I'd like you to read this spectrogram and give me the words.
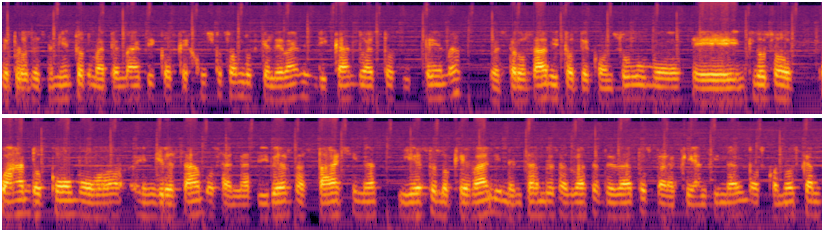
de procesamientos matemáticos que justo son los que le van indicando a estos sistemas nuestros hábitos de consumo, eh, incluso cuándo, cómo ingresamos a las diversas páginas y esto es lo que va alimentando esas bases de datos para que al final nos conozcan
